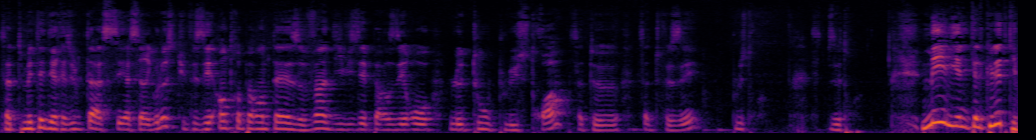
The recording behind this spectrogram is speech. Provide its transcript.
ça te mettait des résultats assez, assez rigolos. Si tu faisais entre parenthèses 20 divisé par 0, le tout plus 3, ça te, ça te faisait plus 3. Ça te faisait 3. Mais il y a une calculette qui est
